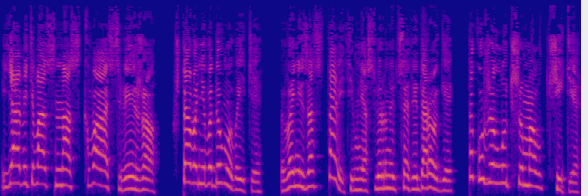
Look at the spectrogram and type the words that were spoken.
«Я ведь вас насквозь вижу! Что вы не выдумываете? Вы не заставите меня свернуть с этой дороги, так уже лучше молчите.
